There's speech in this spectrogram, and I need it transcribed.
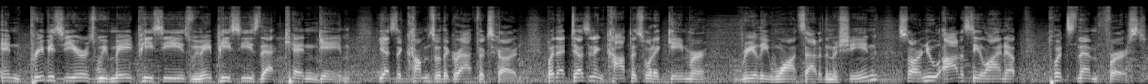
In previous years, we've made PCs, we made PCs that can game. Yes, it comes with a graphics card, but that doesn't encompass what a gamer really wants out of the machine. So our new Odyssey lineup puts them first.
